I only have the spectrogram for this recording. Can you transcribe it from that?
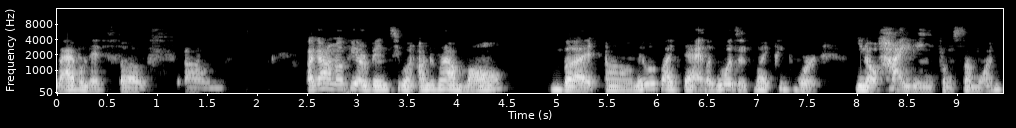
labyrinth of um, like I don't know if you ever been to an underground mall, but um, it was like that. Like it wasn't like people were you know hiding from someone.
